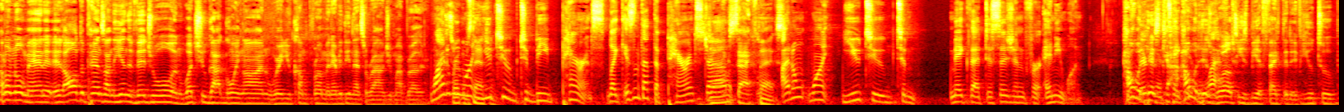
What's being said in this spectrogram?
I don't know, man. It, it all depends on the individual and what you got going on, where you come from, and everything that's around you, my brother. Why do we want YouTube to be parents? Like, isn't that the parents' job? Job. Exactly. Facts. I don't want YouTube to make that decision for anyone. How would his gonna how would his left. royalties be affected if YouTube?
